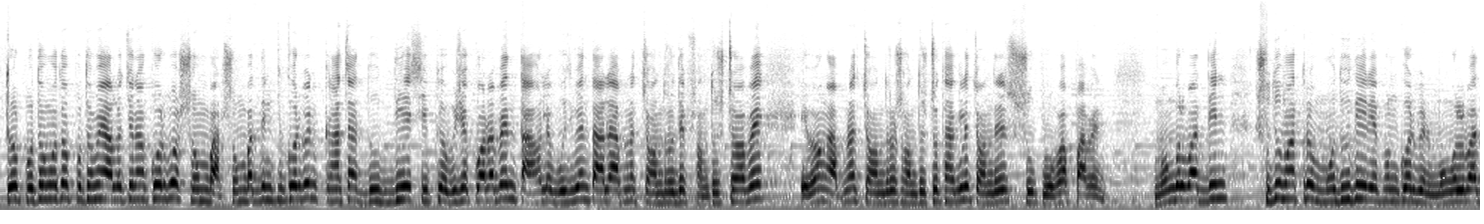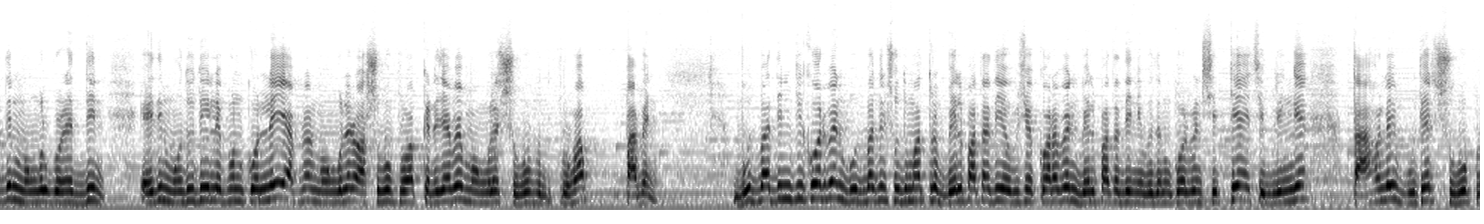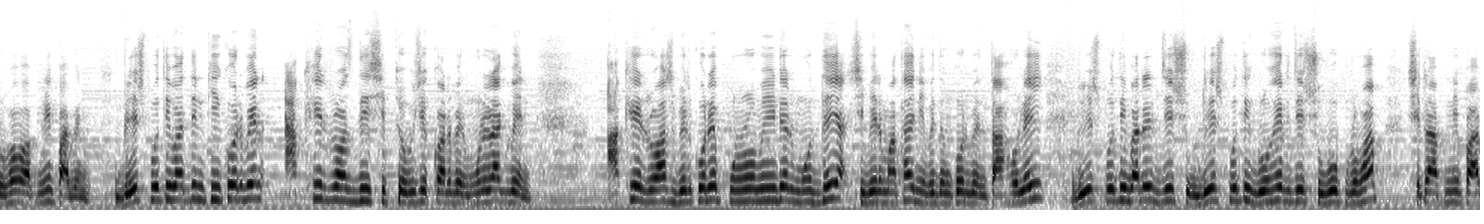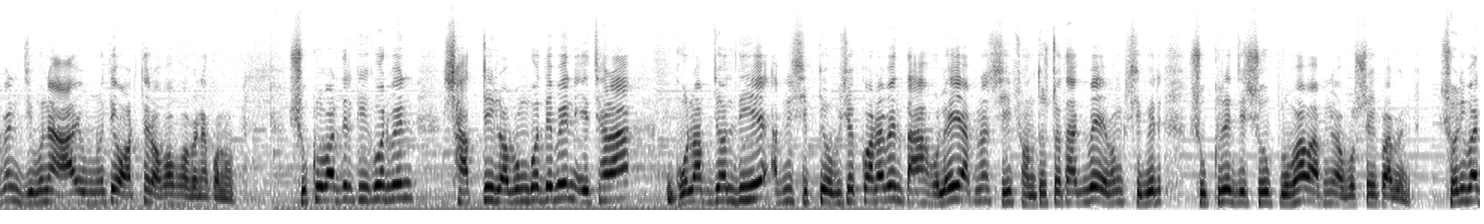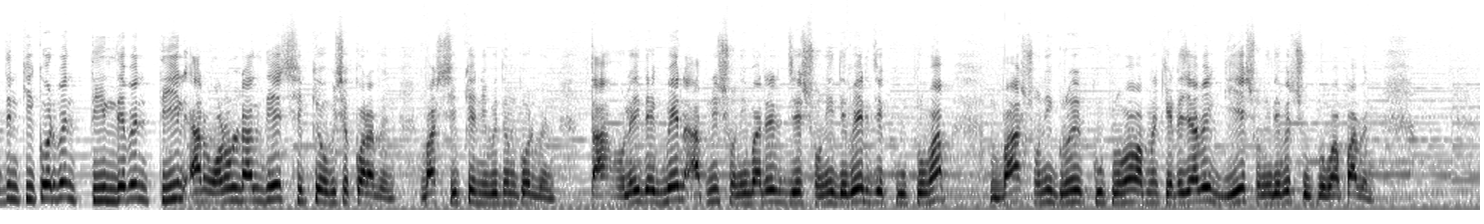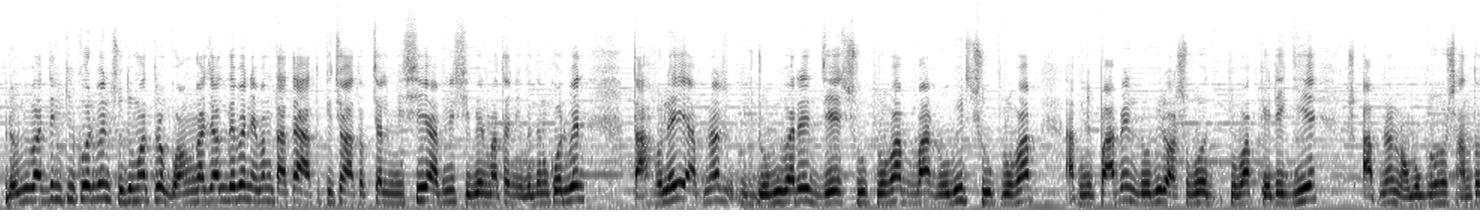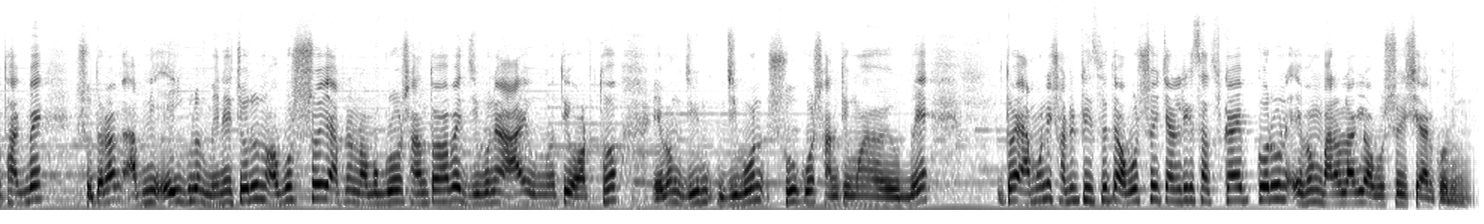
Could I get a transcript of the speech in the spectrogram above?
তো প্রথমত প্রথমে আলোচনা করব সোমবার। সোমবার দিন কি করবেন? কাঁচা দুধ দিয়ে শিবকে অভিষেক করাবেন, তাহলে বুঝবেন তাহলে আপনার চন্দ্রদেব সন্তুষ্ট হবে এবং আপনার চন্দ্র সন্তুষ্ট থাকলে চন্দ্রের সুপ্রভাব পাবেন। মঙ্গলবার দিন শুধুমাত্র মধু দিয়ে লেপন করবেন। মঙ্গলবার দিন মঙ্গল গ্রহের দিন। এই দিন মধু দিয়ে লেপন করলেই আপনার মঙ্গলের অশুভ প্রভাব কেটে যাবে, মঙ্গলের শুভ প্রভাব পাবেন। বুধবার দিন কি করবেন? বুধবার দিন শুধুমাত্র বেলপাতা দিয়ে অভিষেক করাবেন, বেলপাতা দিয়ে নিবেদন করবেন শিবকে, শিবলিঙ্গে। তাহলেই বুধের শুভ প্রভাব আপনি পাবেন। বৃহস্পতিবার দিন কি করবেন? আখের রস দিয়ে শিবকে অভিষেক করবেন। মনে রাখবেন, আখের রস বের করে পনেরো মিনিটের মধ্যেই শিবের মাথায় নিবেদন করবেন। তাহলেই বৃহস্পতিবারের যে বৃহস্পতি গ্রহের যে শুভ প্রভাব, সেটা আপনি পাবেন। জীবনে আয়, উন্নতি, অর্থের অভাব হবে না কোনো। শুক্রবার দিন কী করবেন? সাতটি লবঙ্গ দেবেন। এছাড়া গোলাপ জল দিয়ে আপনি শিবকে অভিষেক করাবেন, তাহলেই আপনার শিব সন্তুষ্ট থাকবে এবং শিবের শুক্রের যে সুপ্রভাব আপনি অবশ্যই পাবেন। শনিবার দিন কি করবেন? তিল দেবেন, তিল আর অরল ডাল দিয়ে শিবকে অভিষেক করাবেন বা শিবকে নিবেদন করবেন। তাহলেই দেখবেন আপনি শনিবারের যে শনিদেবের যে কুপ্রভাব বা শনি গ্রহের কুপ্রভাব আপনার কেটে যাবে, গিয়ে শনিদেবের সুপ্রভাব পাবেন। রবিবার দিন কি করবেন? শুধুমাত্র গঙ্গা জল দেবেন এবং তাতে কিছু আতপ চাল মিশিয়ে আপনি শিবের মাথায় নিবেদন করবেন। তাহলেই আপনার রবিবারের যে সুপ্রভাব বা রবির সুপ্রভাব আপনি পাবেন, রবির অশুভ প্রভাব কেটে গিয়ে আপনার নবগ্রহ শান্ত থাকবে। সুতরাং আপনি এইগুলো মেনে চলুন। অবশ্যই আপনার নবগ্রহ শান্ত হবে, জীবনে আয়, উন্নতি, অর্থ এবং জীব- জীবন সুখ ও শান্তিময় হয়ে উঠবে। তো এমনই সঠিক টিপস পেতে অবশ্যই চ্যানেলটিকে সাবস্ক্রাইব করুন এবং ভালো লাগলে অবশ্যই শেয়ার করুন।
